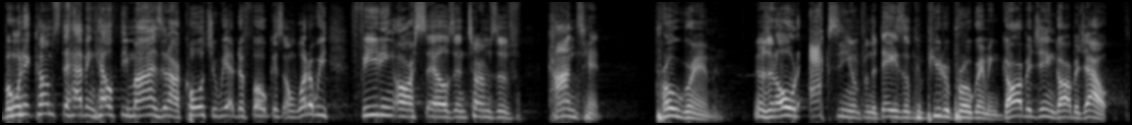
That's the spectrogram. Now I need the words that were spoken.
But when it comes to having healthy minds in our culture, we have to focus on what are we feeding ourselves in terms of content, programming. There's an old axiom from the days of computer programming garbage in, garbage out.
